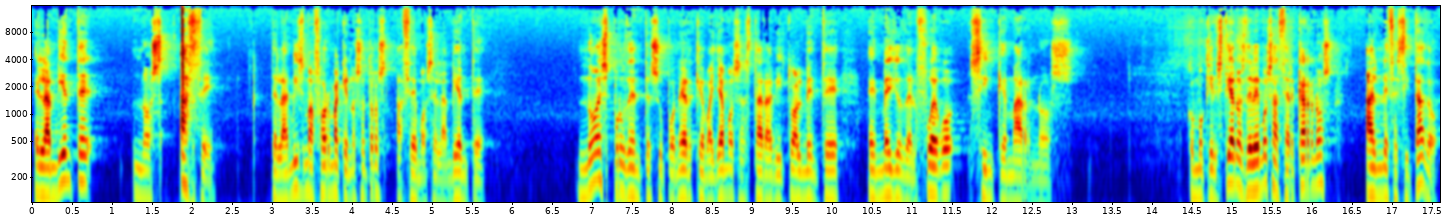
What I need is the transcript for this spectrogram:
El ambiente nos hace de la misma forma que nosotros hacemos el ambiente. No es prudente suponer que vayamos a estar habitualmente en medio del fuego sin quemarnos. Como cristianos debemos acercarnos al necesitado.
